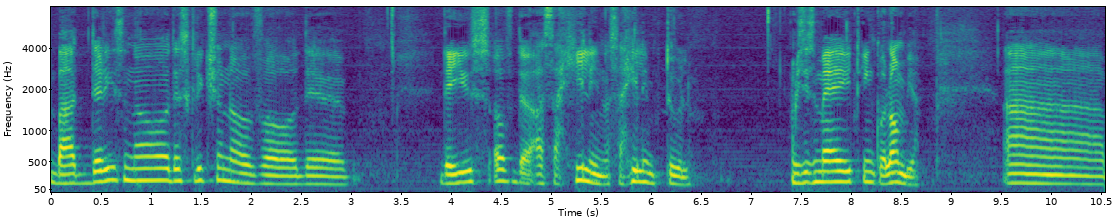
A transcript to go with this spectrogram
but there is no description of uh, the the use of the as a healing as a healing tool, which is made in Colombia. Uh,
